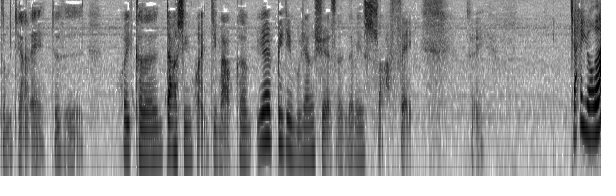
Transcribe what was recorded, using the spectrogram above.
怎么讲嘞？就是会可能到新环境吧，可能因为毕竟不像学生那边耍废，所以加油啦！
